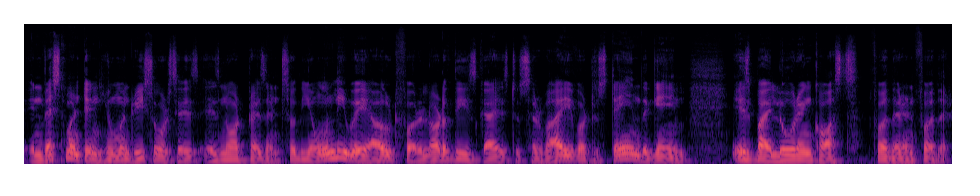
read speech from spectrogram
investment in human resources is not present. So the only way out for a lot of these guys to survive or to stay in the game is by lowering costs further and further.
